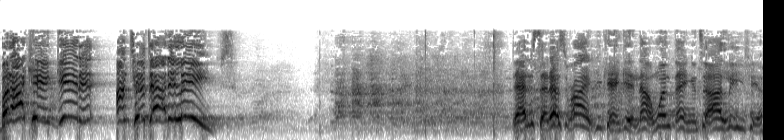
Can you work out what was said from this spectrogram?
But I can't get it until daddy leaves. Daddy said, That's right. You can't get not one thing until I leave here.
